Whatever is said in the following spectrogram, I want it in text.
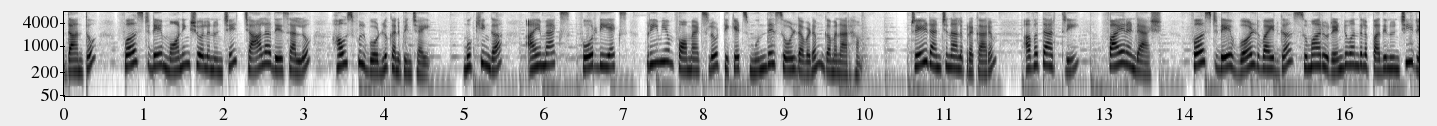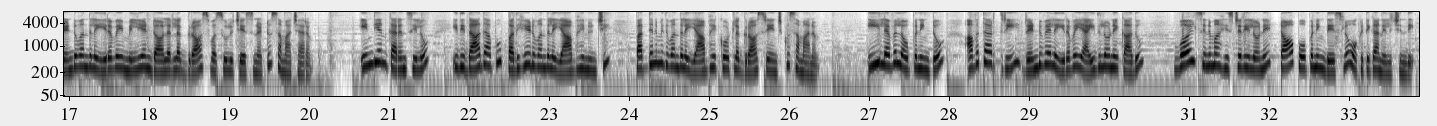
దాంతో ఫస్ట్ డే మార్నింగ్ షోల నుంచే చాలా దేశాల్లో హౌస్ఫుల్ బోర్డులు కనిపించాయి. ముఖ్యంగా ఐమాక్స్ ఫోర్ డిఎక్స్ ప్రీమియం ఫార్మాట్స్లో టికెట్స్ ముందే సోల్డ్ అవ్వడం గమనార్హం. ట్రేడ్ అంచనాల ప్రకారం Avatar three fire and ash first day world వైడ్గా సుమారు రెండు వందల పది నుంచి రెండు వందల ఇరవై మిలియన్ డాలర్ల గ్రాస్ వసూలు చేసినట్టు సమాచారం. ఇండియన్ కరెన్సీలో ఇది దాదాపు పదిహేడు వందల యాభై నుంచి పద్దెనిమిది వందల యాభై కోట్ల గ్రాస్ రేంజ్కు సమానం. ఈ లెవెల్ ఓపెనింగ్తో అవతార్ త్రీ రెండు వేల ఇరవై ఐదులోనే కాదు వరల్డ్ సినిమా హిస్టరీలోనే టాప్ ఓపెనింగ్ డేస్లో ఒకటిగా నిలిచింది.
